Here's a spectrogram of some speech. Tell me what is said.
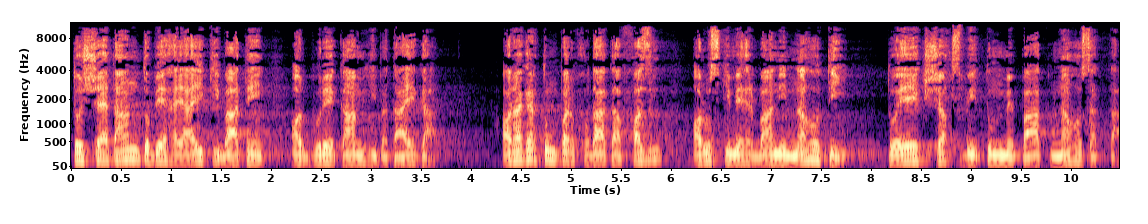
تو شیطان تو بے حیائی کی باتیں اور برے کام ہی بتائے گا۔ اور اگر تم پر خدا کا فضل اور اس کی مہربانی نہ ہوتی، تو ایک شخص بھی تم میں پاک نہ ہو سکتا۔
